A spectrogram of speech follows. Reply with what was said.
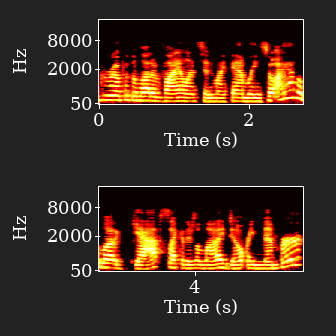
grew up with a lot of violence in my family. And so I have a lot of gaps. Like there's a lot I don't remember.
